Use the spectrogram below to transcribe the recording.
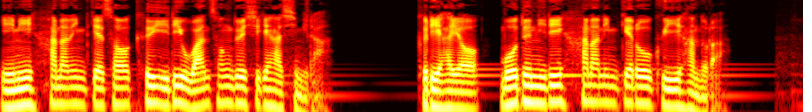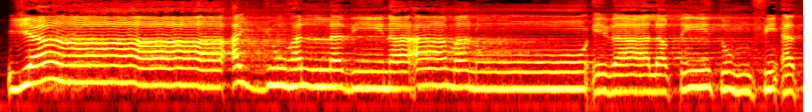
이미 하나님께서 그 일이 완성되시게 하심이라. 그리하여 모든 일이 하나님께로 귀하노라. يا أيها الذين آمنوا إذا لقيتم فئة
